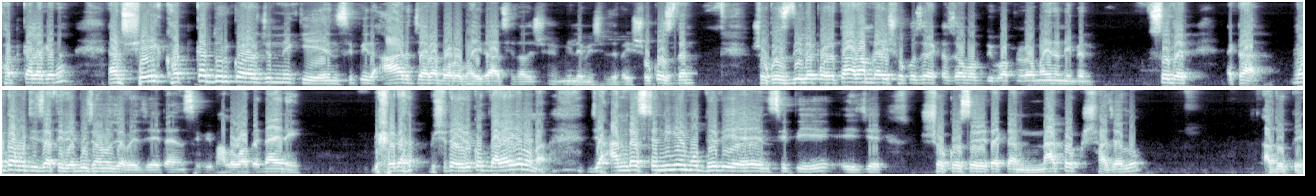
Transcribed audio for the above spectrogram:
খটকা লাগে না? আর সেই খটকা দূর করার জন্য কি এনসিপির আর যারা বড় ভাইরা আছে, তাদের সঙ্গে মিলেমিশে যাবে এই শোকজ দেন। শোকজ দিলে পরে তো আর আমরা এই শোকজের একটা জবাব দিব, আপনারাও মাইনা নেবেন। সো দ্যাট একটা মোটামুটি জাতিরে বোঝানো যাবে যে এটা এনসিপি ভালোভাবে নেয় নেই। বিষয়টা বিষয়টা এরকম দাঁড়ায় গেল না যে আন্ডারস্ট্যান্ডিং এর মধ্যে দিয়ে এনসিপি এই যে শোকজের এটা একটা নাটক সাজালো আদতে।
